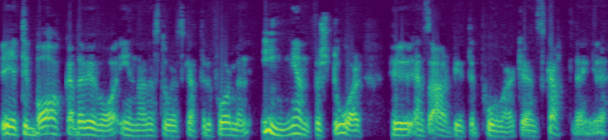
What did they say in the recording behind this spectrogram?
Vi är tillbaka där vi var innan den stora skattereformen. Ingen förstår hur ens arbete påverkar en skatt längre.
